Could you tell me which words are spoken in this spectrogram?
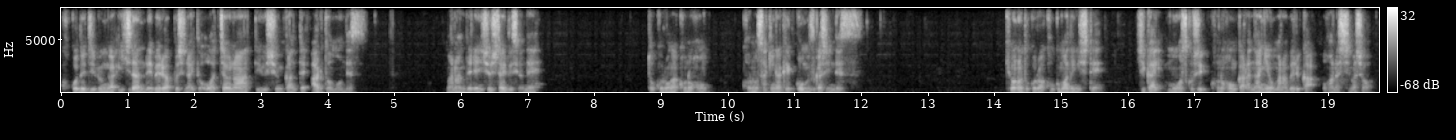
ここで自分が一段レベルアップしないと終わっちゃうなーっていう瞬間ってあると思うんです。学んで練習したいですよね。ところがこの本、この先が結構難しいんです。今日のところはここまでにして、次回もう少しこの本から何を学べるかお話ししましょう。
